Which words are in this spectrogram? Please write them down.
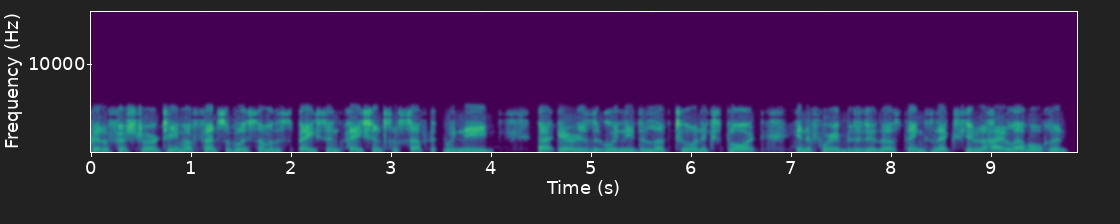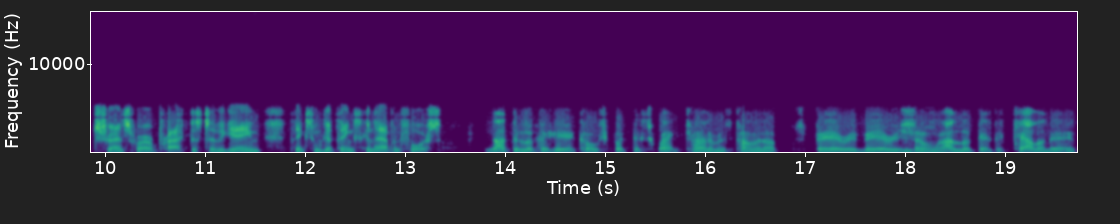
beneficial to our team offensively. Some of the space and patience and stuff that we need, uh, areas that we need to look to and exploit. And if we're able to do those things and execute at a high level and transfer our practice to the game, I think some good things can happen for us. Not to look ahead, coach, but the SWAC tournament's coming up very, very mm-hmm. soon. I looked at the calendar and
